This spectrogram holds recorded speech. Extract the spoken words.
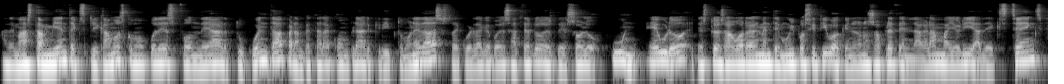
Además también te explicamos cómo puedes fondear tu cuenta para empezar a comprar criptomonedas. Recuerda que puedes hacerlo desde solo un euro. Esto es algo realmente muy positivo que no nos ofrecen la gran mayoría de exchanges,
